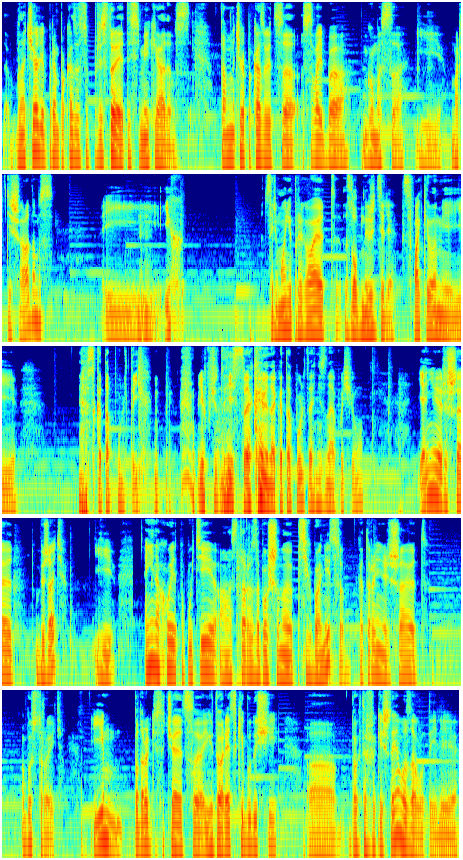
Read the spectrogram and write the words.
вначале прям показывается предыстория этой семейки Адамс. Там вначале показывается свадьба Гомеса и Мартиша Адамс, и Мгм. их церемонию прерывают злобные жители с факелами и с катапультой. У них почему-то есть своя каменная катапульта, я не знаю почему. И они решают убежать, и они находят по пути а, старую заброшенную психбольницу, которую они решают обустроить. И им по дороге встречается их дворецкий будущий, а, доктор Франкенштейн его зовут, или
